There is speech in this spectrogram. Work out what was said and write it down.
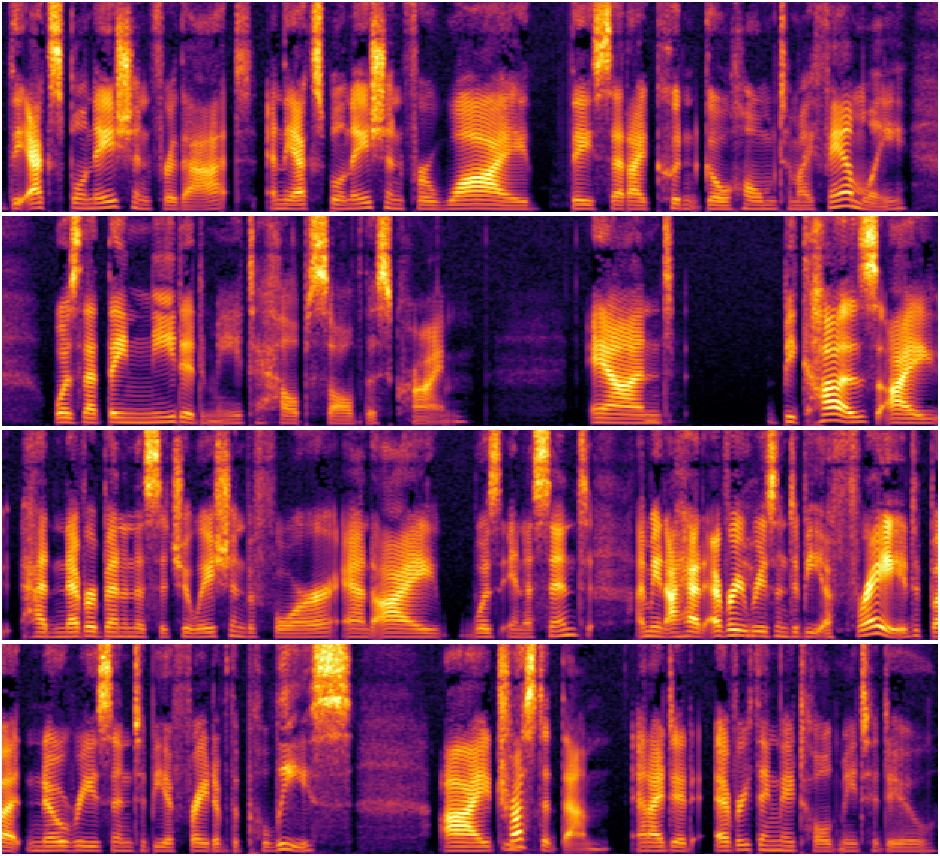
the explanation for that and the explanation for why they said I couldn't go home to my family was that they needed me to help solve this crime. And mm-hmm. Because I had never been in this situation before and I was innocent, I mean, I had every reason to be afraid, but no reason to be afraid of the police. I trusted them and I did everything they told me to do.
